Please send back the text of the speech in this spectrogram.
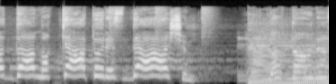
tada nuo keturiasdešimt. Gal tau ne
